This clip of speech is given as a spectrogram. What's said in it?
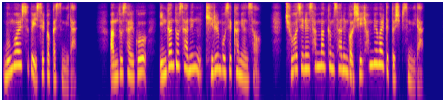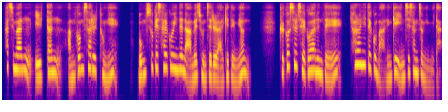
무모할 수도 있을 것 같습니다. 암도 살고 인간도 사는 길을 모색하면서 주어지는 산만큼 사는 것이 현명할 듯도 싶습니다. 하지만 일단 암 검사를 통해 몸속에 살고 있는 암의 존재를 알게 되면 그것을 제거하는 데에 혈안이 되고 마는 게 인지상정입니다.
